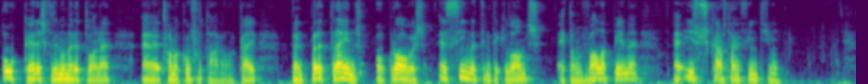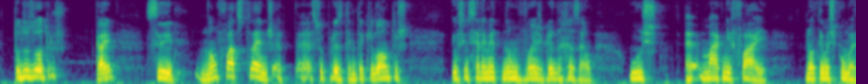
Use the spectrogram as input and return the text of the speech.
ou queiras fazer uma maratona uh, de forma confortável, ok? Portanto, para treinos ou provas acima de 30 km, então vale a pena uh, ir buscar os Triumph 21. Todos os outros, ok? Se não fazes treinos a, a superiores a 30 km, eu sinceramente não vejo grande razão. Os uh, Magnify não têm uma espuma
